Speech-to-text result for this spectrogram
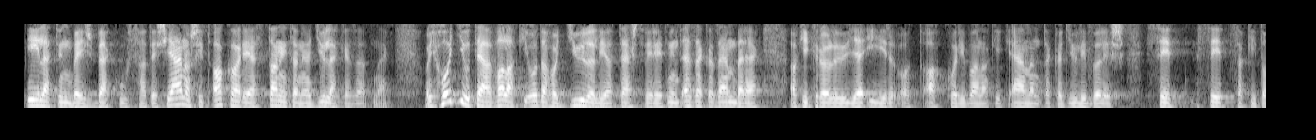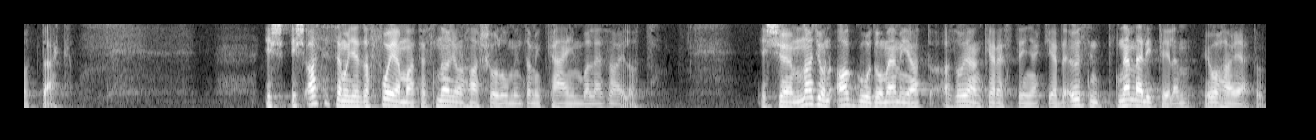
életünkbe is bekúszhat. És János itt akarja ezt tanítani a gyülekezetnek. Hogy hogy jut el valaki oda, hogy gyűlöli a testvérét, mint ezek az emberek, akikről ő ugye ír ott akkoriban, akik elmentek a gyüliből és szét, szétszakították. És, és azt hiszem, hogy ez a folyamat, ez nagyon hasonló, mint ami Káinban lezajlott. És nagyon aggódom emiatt az olyan keresztényekért, de őszintén nem elítélem, jól halljátok,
